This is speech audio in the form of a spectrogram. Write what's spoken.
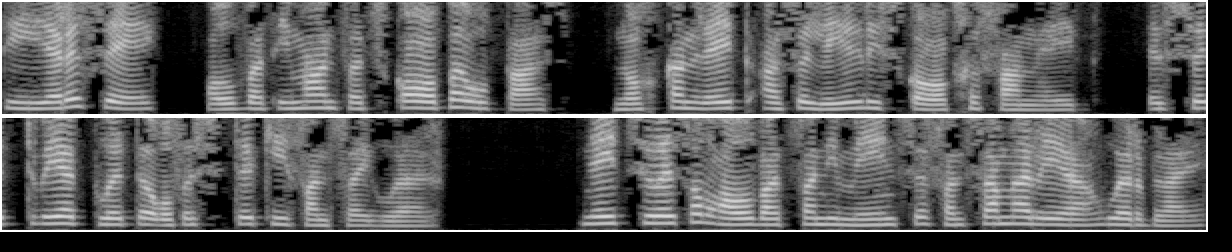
Die Heere sê, al wat iemand wat skape oppas, nog kan red as een leer die skaap gevang het, is sit twee pote of een stukje van sy oor. Net so is al wat van die mensen van Samaria oorblij,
